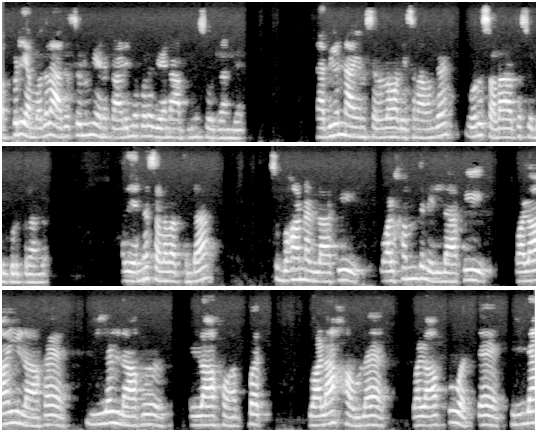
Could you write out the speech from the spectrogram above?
அப்படியா? முதல்ல அதை சொல்லுங்க. எனக்கு அடிமை கூட வேணாம் அப்படின்னு சொல்கிறாங்க நபிகள் நாயம் செல்லம் அலிஸ்லாம் அவங்க ஒரு சலாத்தை சொல்லி கொடுக்குறாங்க. அது என்ன செலவாத்துண்டா சுபஹான் அல்லாஹி வல்ஹம்துல் இல்லாஹி வலாயிலாக இல்லல்லாஹு அல்லாஹு அக்பர். வலா ஹவுல வலா குவத்த இல்லா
